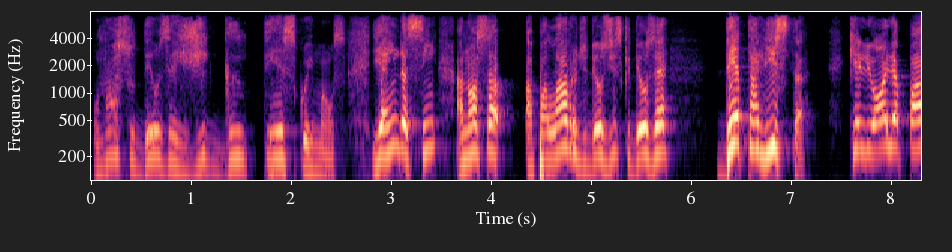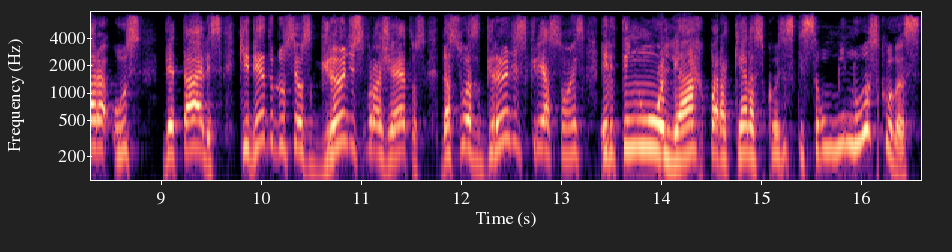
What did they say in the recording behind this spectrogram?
O nosso Deus é gigantesco, irmãos. E ainda assim, a nossa a palavra de Deus diz que Deus é detalhista, que ele olha para os detalhes, que dentro dos seus grandes projetos, das suas grandes criações, ele tem um olhar para aquelas coisas que são minúsculas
